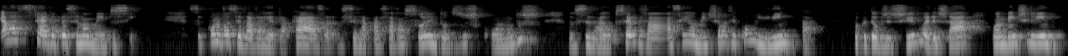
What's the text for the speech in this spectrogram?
ela serve para esse momento, sim. Quando você vai varrer tua casa, você vai passar vassoura em todos os cômodos, você vai observar se realmente ela ficou limpa, porque o teu objetivo é deixar o ambiente limpo,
